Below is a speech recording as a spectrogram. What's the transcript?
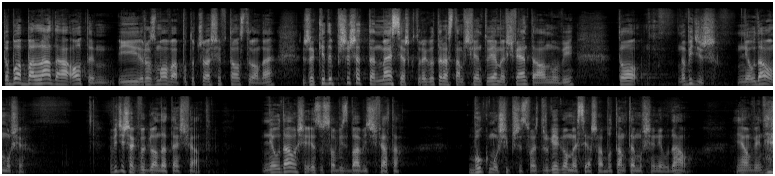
To była ballada o tym i rozmowa potoczyła się w tą stronę, że kiedy przyszedł ten Mesjasz, którego teraz tam świętujemy w święta, on mówi, to no widzisz, nie udało mu się. Widzisz, jak wygląda ten świat. Nie udało się Jezusowi zbawić świata. Bóg musi przysłać drugiego Mesjasza, bo tamtemu się nie udało. Ja mówię, nie,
